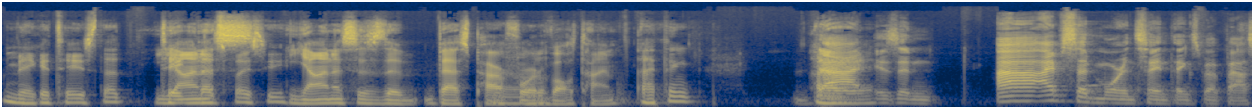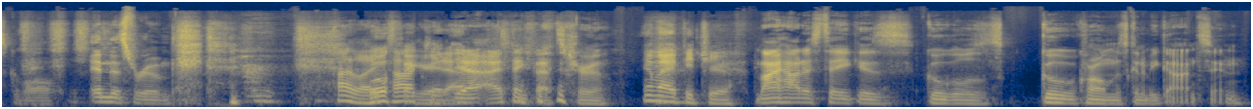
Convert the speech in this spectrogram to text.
make a taste that take that Giannis, spicy. Giannis is the best power forward of all time. I think That yeah. is an. Uh, I've said more insane things about basketball in this room. I like We'll hockey. figure it out. Yeah, I think that's true. It might be true. My hottest take is Google's Google Chrome is going to be gone soon.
